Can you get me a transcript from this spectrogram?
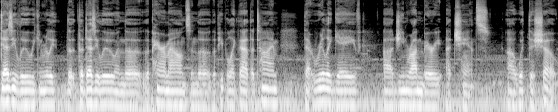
Desi Desilu, we can really the the Desilu and the the Paramounts and the the people like that at the time that really gave uh, Gene Roddenberry a chance uh, with this show.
